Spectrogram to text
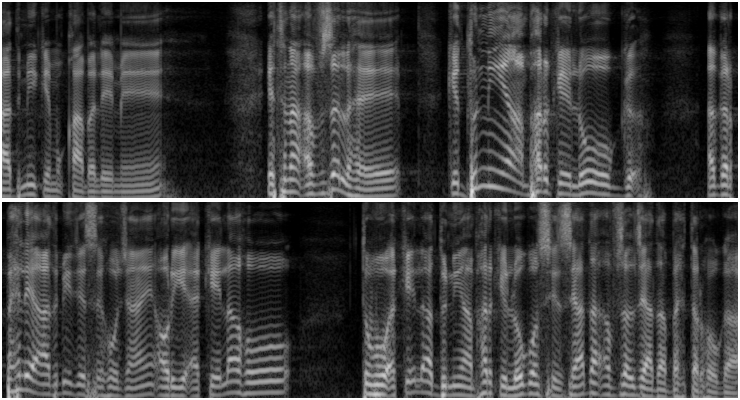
आदमी के मुकाबले में इतना अफजल है कि दुनिया भर के लोग अगर पहले आदमी जैसे हो जाएँ और ये अकेला हो तो वो अकेला दुनिया भर के लोगों से ज़्यादा अफजल, ज़्यादा बेहतर होगा।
